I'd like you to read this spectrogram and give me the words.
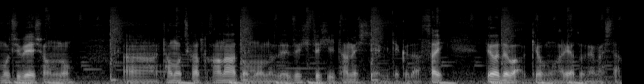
モチベーションのあ保ち方かなと思うので是非是非試してみてください。ではでは今日もありがとうございました。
